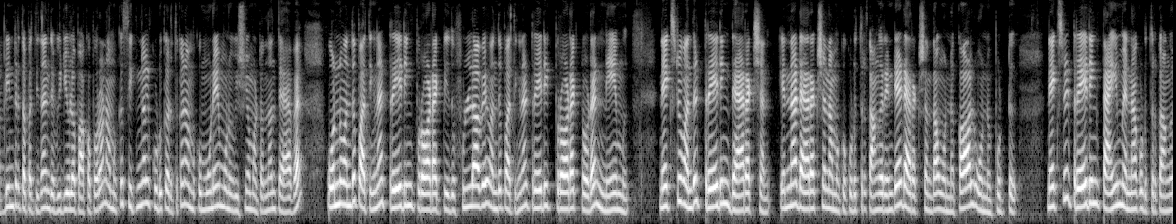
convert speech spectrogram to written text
அப்படின்றத பற்றி தான் இந்த வீடியோவில் பார்க்க போகிறோம் நமக்கு சிக்னல் கொடுக்கறதுக்கு நமக்கு மூணே மூணு விஷயம் மட்டும்தான் தேவை. ஒன்று வந்து பார்த்திங்கன்னா ட்ரேடிங் ப்ராடக்ட் இது ஃபுல்லாகவே வந்து பார்த்திங்கன்னா ட்ரேடிங் ப்ராடக்ட்டோட நேமு நெக்ஸ்ட்டு வந்து ட்ரேடிங் டைரக்ஷன் என்ன டைரக்ஷன் நமக்கு கொடுத்துருக்காங்க? ரெண்டே டைரக்ஷன் தான். ஒன்று கால் ஒன்று புட்டு. நெக்ஸ்ட்டு ட்ரேடிங் டைம் என்ன கொடுத்துருக்காங்க?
